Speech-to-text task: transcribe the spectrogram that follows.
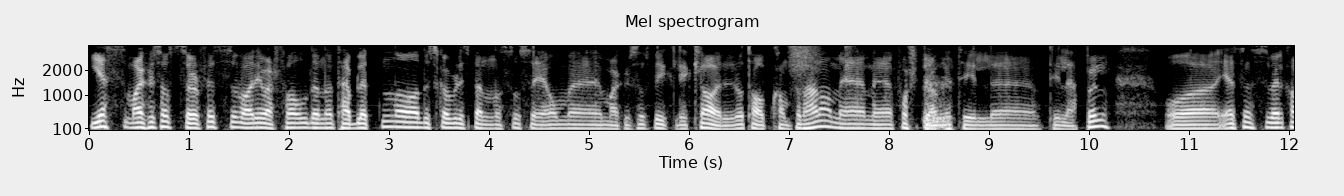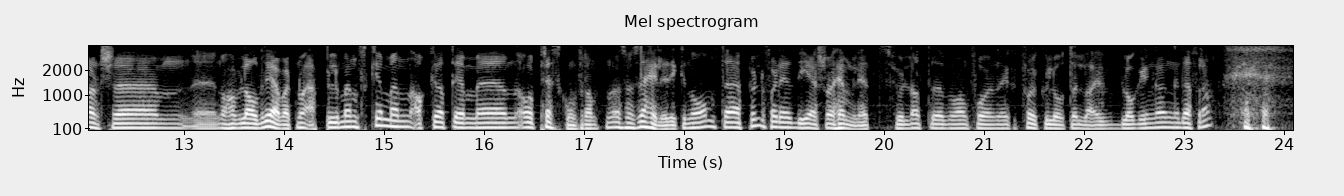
Yes, Microsoft Surface var i hvert fall denne tableten, og det skal bli spennende å se om eh, Microsoft virkelig klarer å ta opp kampen her da, med, med forspranget til, eh, til, Apple. Og jeg syns vel kanskje eh, Nå har vel aldri jeg vært noe Apple-menneske, men akkurat det med Og pressekonferansene syns jeg heller ikke noe om til Apple, fordi de er så hemmelighetsfulle at man får, får ikke lov til å liveblogge engang derfra.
